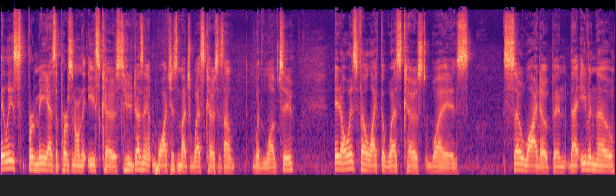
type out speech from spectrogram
at least for me as a person on the East Coast who doesn't watch as much West Coast as I would love to, it always felt like the West Coast was so wide open that even though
